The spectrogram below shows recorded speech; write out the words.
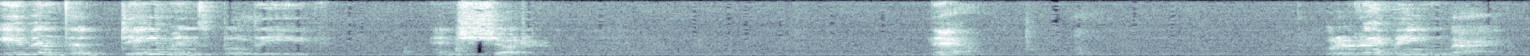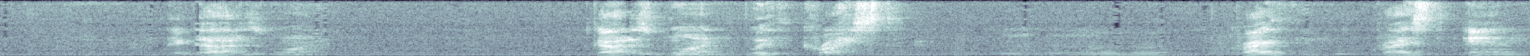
Even the demons believe and shudder. Now, what do they mean by that God is one? God is one with Christ. Christ, Christ and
